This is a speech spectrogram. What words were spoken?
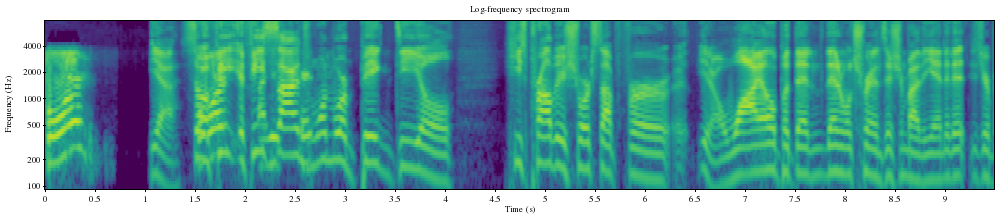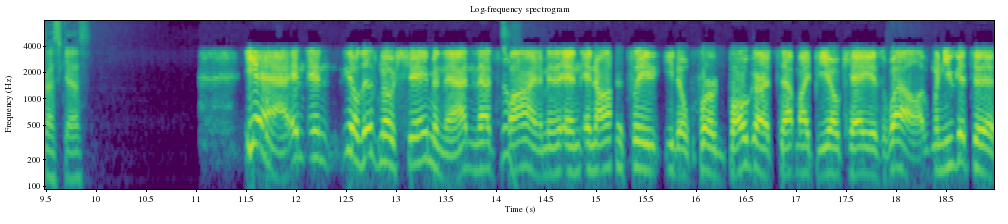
four. Yeah. So Four? if he if he signs one more big deal, he's probably a shortstop for you know a while, but then then we'll transition by the end of it. Is your best guess? Yeah, and and you know, there's no shame in that, and that's No. fine. I mean, and and honestly, you know, for Bogaerts, that might be okay as well. When you get to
